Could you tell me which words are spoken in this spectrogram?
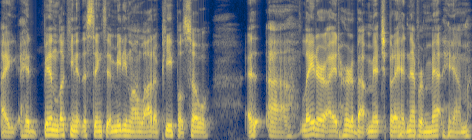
I had been looking at this thing and meeting a lot of people. So uh, later I had heard about Mitch, but I had never met him.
